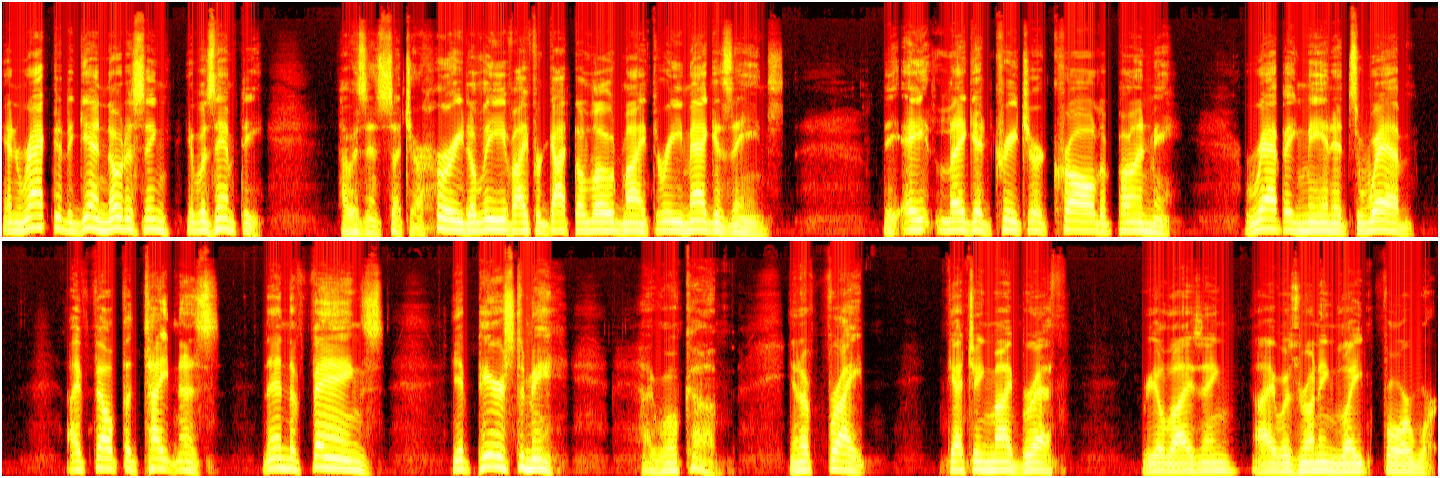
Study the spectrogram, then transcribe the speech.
and racked it again, noticing it was empty. I was in such a hurry to leave, I forgot to load my three magazines. The eight legged creature crawled upon me, wrapping me in its web. I felt the tightness, then the fangs. It pierced me. I woke up in a fright, catching my breath, realizing I was running late for work.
